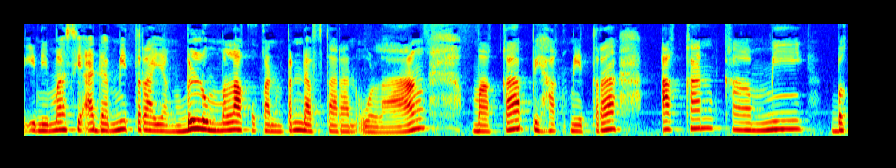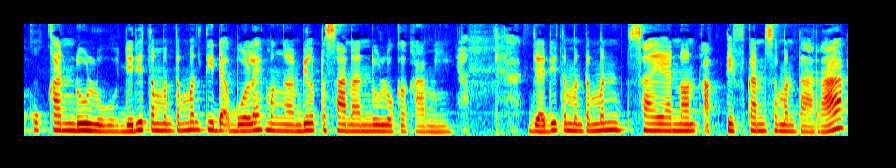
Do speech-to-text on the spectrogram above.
ini masih ada mitra yang belum melakukan pendaftaran ulang, maka pihak mitra akan kami bekukan dulu. Jadi teman-teman tidak boleh mengambil pesanan dulu ke kami. Jadi teman-teman saya nonaktifkan sementara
